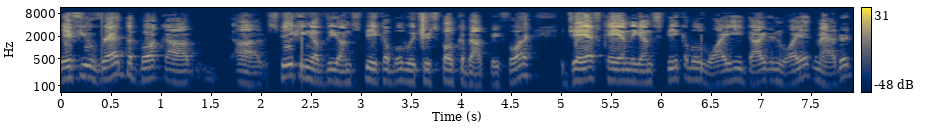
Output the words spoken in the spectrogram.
If you've read the book, uh, uh, speaking of the unspeakable, which you spoke about before, JFK and the unspeakable, why he died and why it mattered.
